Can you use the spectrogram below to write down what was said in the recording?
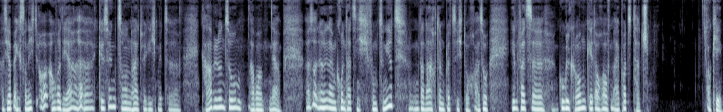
Also ich habe extra nicht over the air äh, gesynkt, sondern halt wirklich mit äh, Kabel und so. Aber ja, also aus irgendeinem Grund hat es nicht funktioniert und danach dann plötzlich doch. Also jedenfalls äh, Google Chrome geht auch auf den iPod Touch. Okay,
